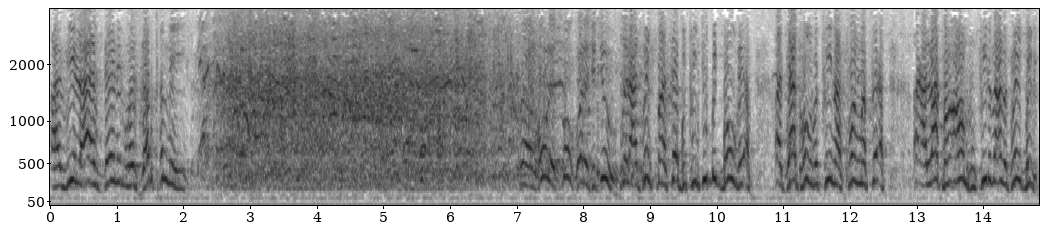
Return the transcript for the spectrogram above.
I realized then it was up to me. Well, holy smoke, what did you do? Well, I braced myself between two big boulders. I grabbed hold of a tree and I swung myself. I, I locked my arms and feet around the great big.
